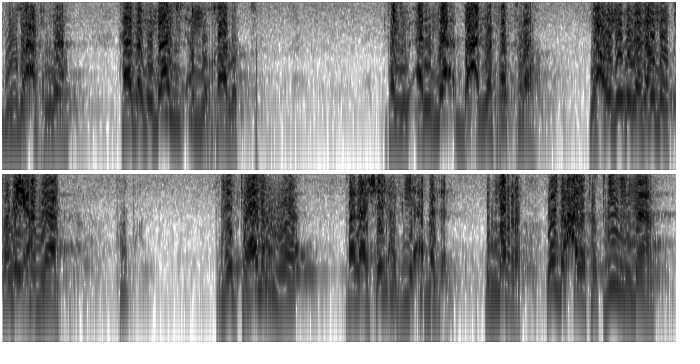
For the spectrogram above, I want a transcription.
يوضع في الماء. هذا ممازج أم مخالط؟ طيب الماء بعد فترة يعود إلى لونه الطبيعي أم لا؟ طبعا. فهمت هذا هو فلا شيء فيه ابدا. بالمرة وضع على تطهير الماء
